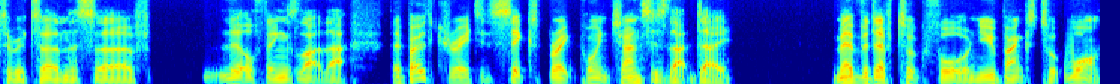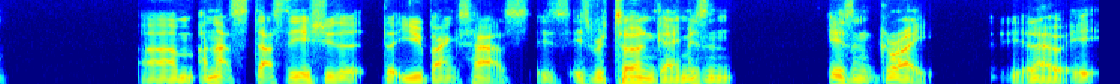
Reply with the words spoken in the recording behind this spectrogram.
to return the serve, little things like that. They both created six breakpoint chances that day. Medvedev took four and Eubanks took one. Um, and that's that's the issue that that Eubanks has. His his return game isn't isn't great. You know, it,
